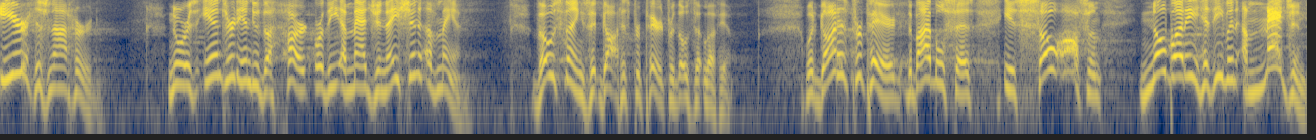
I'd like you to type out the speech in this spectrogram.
ear has not heard, nor has entered into the heart or the imagination of man those things that God has prepared for those that love Him. What God has prepared, the Bible says, is so awesome, nobody has even imagined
